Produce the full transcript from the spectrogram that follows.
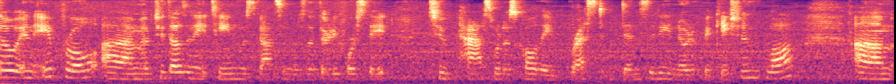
So in April um, of 2018, Wisconsin was the 34th state to pass what is called a breast density notification law. Um,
